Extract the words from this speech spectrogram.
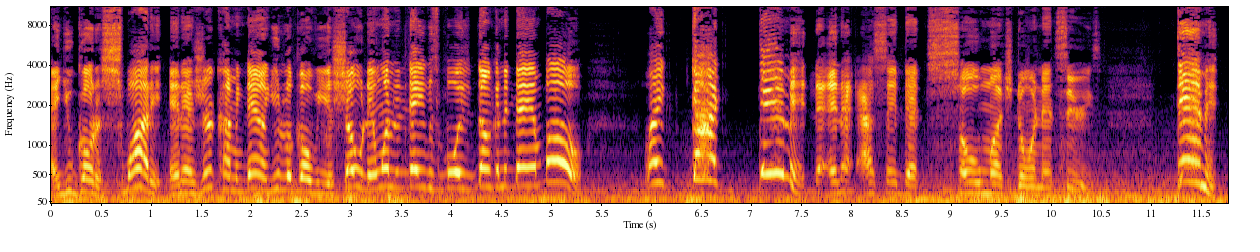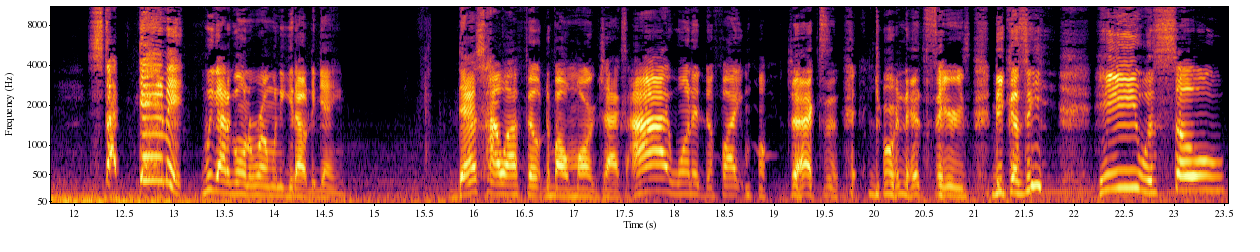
and you go to swat it. And as you're coming down, you look over your shoulder, and one of the Davis boys dunking the damn ball. Like, God damn it. And I said that so much during that series. Damn it. Stop. Damn it. We got to go on the run when he get out the game. That's how I felt about Mark Jackson. I wanted to fight Mark Jackson during that series because he he was so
